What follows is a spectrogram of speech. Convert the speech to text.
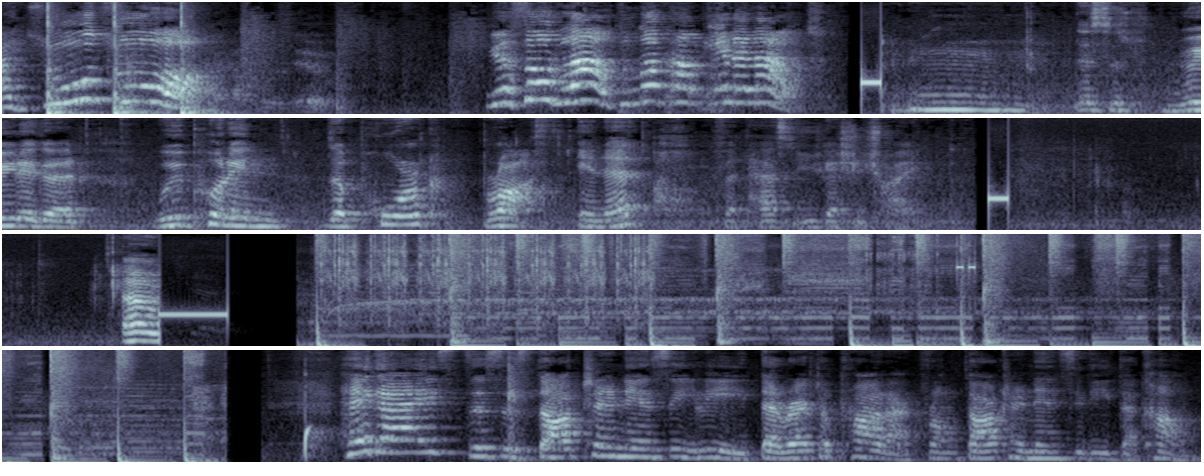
I Zuzu! You're so loud, do not come in and out. Mm, this is really good. We put in the pork broth in it. Oh, fantastic, you guys should try it. Oh. Hey guys, this is Dr. Nancy Lee, Director of Product from drnancylee.com.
